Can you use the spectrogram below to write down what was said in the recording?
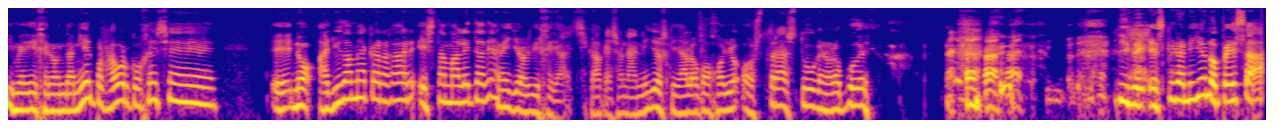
y me dijeron, Daniel, por favor, coge ese eh, no, ayúdame a cargar esta maleta de anillos. Dije, ya, chica, que son anillos, que ya lo cojo yo. Ostras, tú, que no lo pude. Dice, es que un anillo no pesa,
